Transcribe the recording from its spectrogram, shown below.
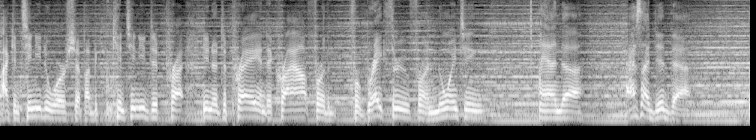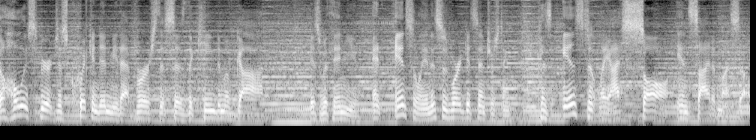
I continued to worship. I continued to pray, you know, to pray and to cry out for the, for breakthrough, for anointing. And uh, as I did that, the Holy Spirit just quickened in me that verse that says, The kingdom of God is within you. And instantly, and this is where it gets interesting, because instantly I saw inside of myself.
